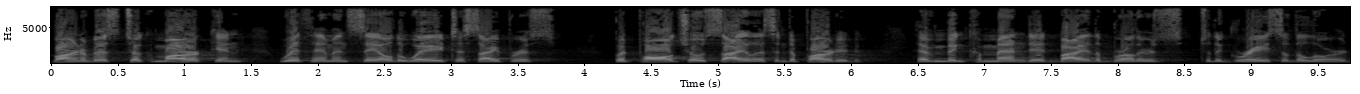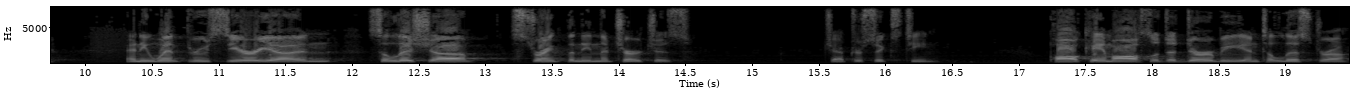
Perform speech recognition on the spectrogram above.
Barnabas took Mark and with him and sailed away to Cyprus, but Paul chose Silas and departed having been commended by the brothers to the grace of the Lord. And he went through Syria and Cilicia, strengthening the churches. Chapter 16. Paul came also to Derbe and to Lystra.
